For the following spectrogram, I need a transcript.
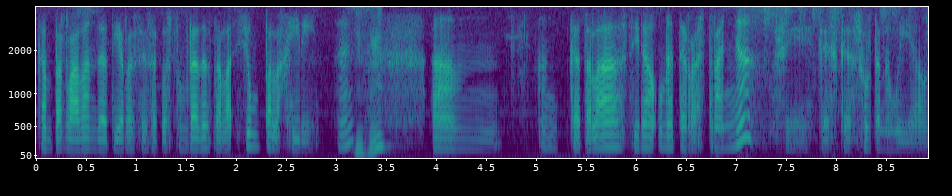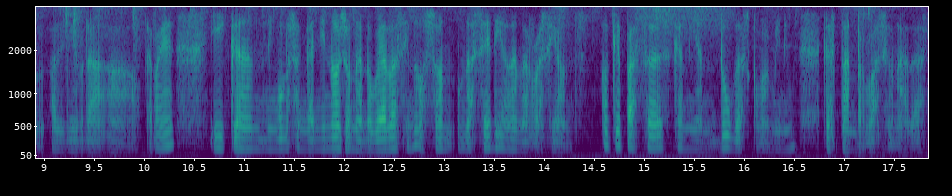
que en parlaven de Tierras desacostumbrades de la Jun Palahiri. Eh? Uh -huh. Um, en català es dirà Una terra estranya, o sigui, que és que surten avui el, el llibre al carrer, i que ningú no s'enganyi, no és una novel·la, sinó són una sèrie de narracions. El que passa és que n'hi ha dues, com a mínim, que estan relacionades.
